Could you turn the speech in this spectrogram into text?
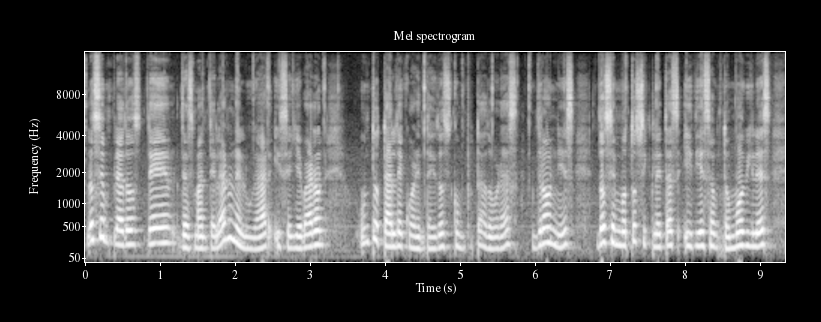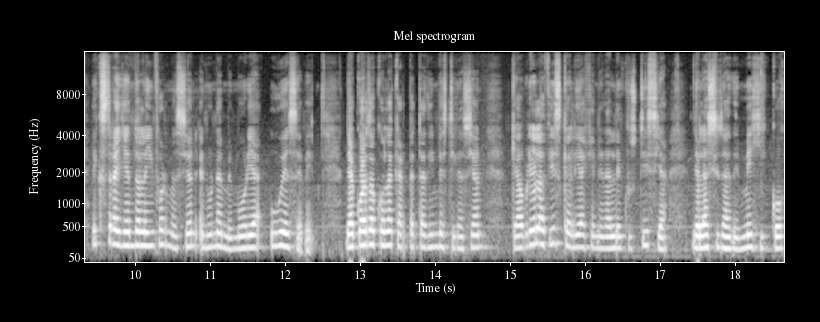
los empleados desmantelaron el lugar y se llevaron un total de 42 computadoras, drones, 12 motocicletas y 10 automóviles, extrayendo la información en una memoria USB. De acuerdo con la carpeta de investigación que abrió la Fiscalía General de Justicia de la Ciudad de México,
